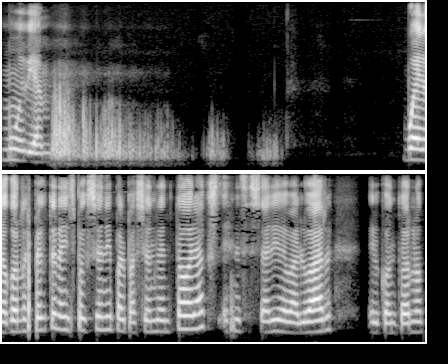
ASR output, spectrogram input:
Muy bien. Bueno, con respecto a la inspección y palpación del tórax, es necesario evaluar el contorno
